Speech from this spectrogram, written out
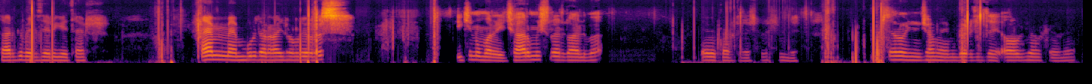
sargı bezleri yeter. Hemen buradan ayrılıyoruz. İki numarayı çağırmışlar galiba. Evet arkadaşlar şimdi. Güzel oynayacağım hem dördü de alacağım şöyle.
